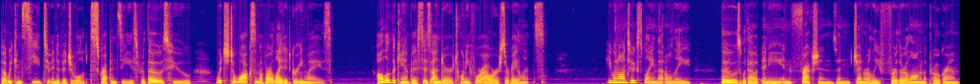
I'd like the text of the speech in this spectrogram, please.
but we concede to individual discrepancies for those who wish to walk some of our lighted greenways. All of the campus is under 24 hour surveillance. He went on to explain that only those without any infractions and generally further along in the program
